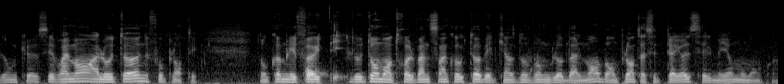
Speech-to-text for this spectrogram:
donc c'est vraiment à l'automne, faut planter. Donc comme les feuilles tombent entre le 25 octobre et le 15 novembre globalement, ben, on plante à cette période, c'est le meilleur moment. Quoi.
